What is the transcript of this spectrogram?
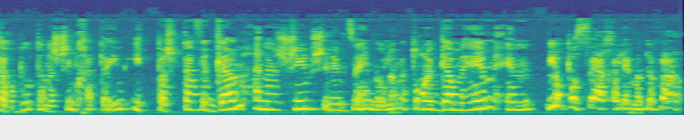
תרבות אנשים חטאים, התפשטה, וגם אנשים שנמצאים בעולם התורה, גם הם, הם לא פוסח עליהם הדבר.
